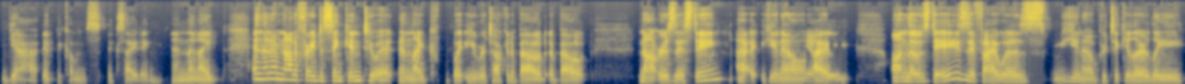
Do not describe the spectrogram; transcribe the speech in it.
yeah, it becomes exciting. And then I, and then I'm not afraid to sink into it. And like what you were talking about, about not resisting, I, you know, yeah. I, on those days, if I was, you know, particularly,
